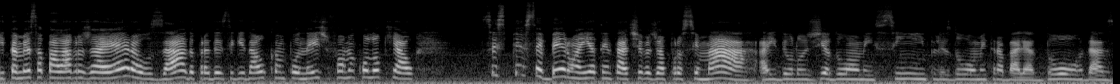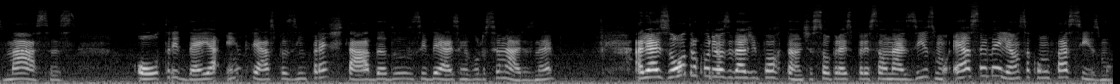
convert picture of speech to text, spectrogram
E também essa palavra já era usada para designar o camponês de forma coloquial. Vocês perceberam aí a tentativa de aproximar a ideologia do homem simples, do homem trabalhador, das massas? Outra ideia, entre aspas, emprestada dos ideais revolucionários, né? Aliás, outra curiosidade importante sobre a expressão nazismo é a semelhança com o fascismo.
